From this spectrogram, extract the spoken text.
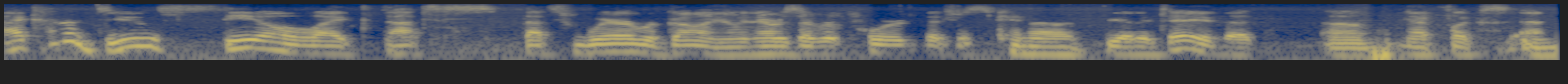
I kind of do feel like that's that's where we're going. I mean, there was a report that just came out the other day that um, Netflix and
